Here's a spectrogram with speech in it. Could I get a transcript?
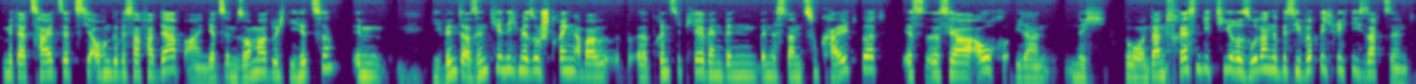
mit der Zeit setzt ja auch ein gewisser Verderb ein. Jetzt im Sommer durch die Hitze. Im, die Winter sind hier nicht mehr so streng, aber äh, prinzipiell, wenn, wenn, wenn es dann zu kalt wird, ist es ja auch wieder nicht so. Und dann fressen die Tiere so lange, bis sie wirklich richtig satt sind.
